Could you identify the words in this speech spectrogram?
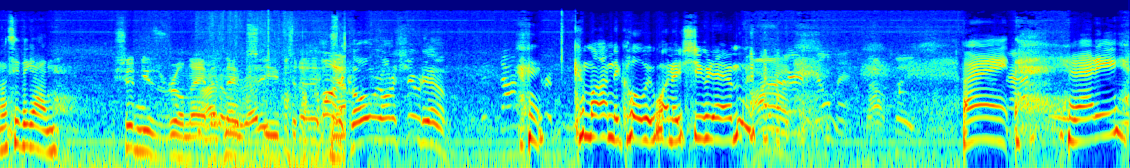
let's see the gun. You shouldn't use his real name. His name's Steve today. Come on, Nicole, we want to shoot him. Come on, Nicole, we want to shoot him. All right, you ready?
